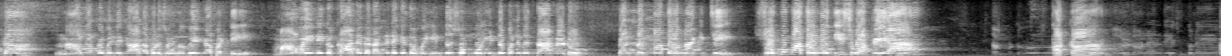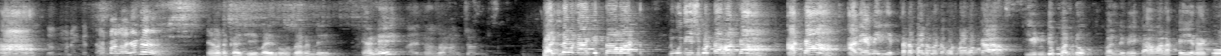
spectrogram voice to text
అక్క నా ఒక బిడ్డకి ఆడపడుచు నువ్వే కాబట్టి మావయ్య నీకు కాటగడ అన్నిటి కింద ఒక ఇంటి సొమ్ము ఇంటి పని మీద అన్నాడు. పళ్ళు మాత్రం నాకు ఇచ్చి సొమ్ము మాత్రం నువ్వు తీసుకో అక్కయ్యా. అక్క. ఎవరికా చెప్పి ఐదు నిమిషాలండి ఏమండి? పళ్ళు నాకు ఇస్తావా? నువ్వు తీసుకుంటావా అక్క? అక్క అదేనా ఇత్తడి పళ్ళు అనుకుంటావు అక్క? ఎండి పళ్ళు. పళ్ళువే కావాలక్కయ్య నాకు.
